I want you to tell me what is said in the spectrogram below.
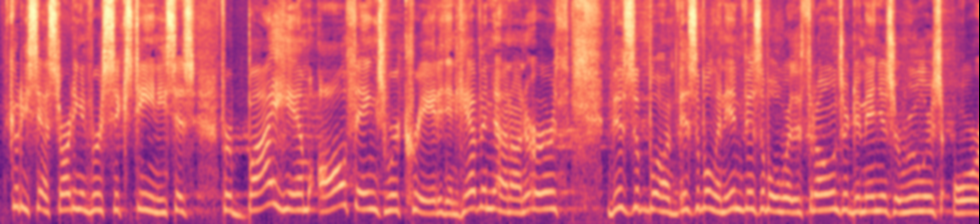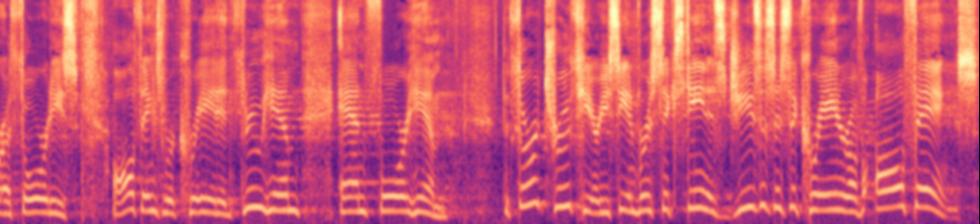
Look what he says, starting in verse 16. He says, For by him all things were created in heaven and on earth, visible, visible and invisible, whether thrones or dominions or rulers or authorities. All things were created through him and for him. The third truth here you see in verse 16 is Jesus is the creator of all things.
